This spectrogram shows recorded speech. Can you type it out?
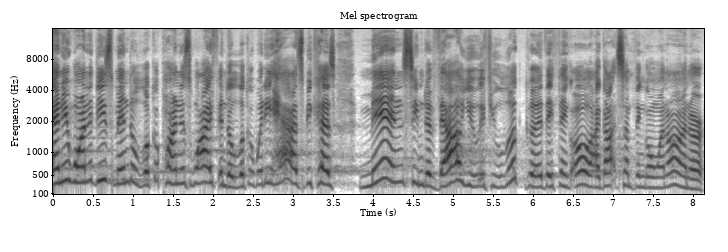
And he wanted these men to look upon his wife and to look at what he has because men seem to value if you look good, they think, oh, I got something going on, or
